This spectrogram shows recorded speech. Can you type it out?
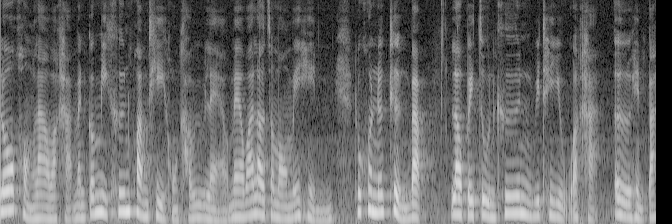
โลกของเราอะค่ะ มันก็มีคลื่นความถี่ของเขาอยู่แล้ว แม้ว่าเราจะมองไม่เห็น ทุกคนนึกถึงแบบเราไปจูนขึ้นวิทยุอะค่ะ เออเห็นปะ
